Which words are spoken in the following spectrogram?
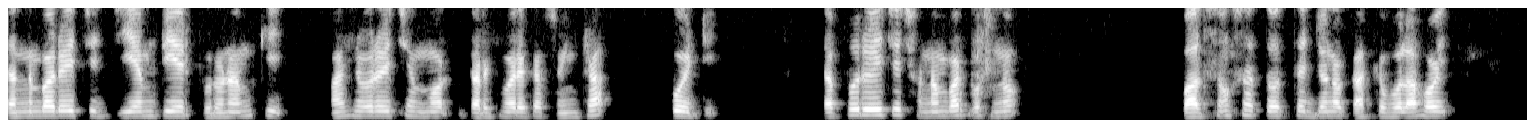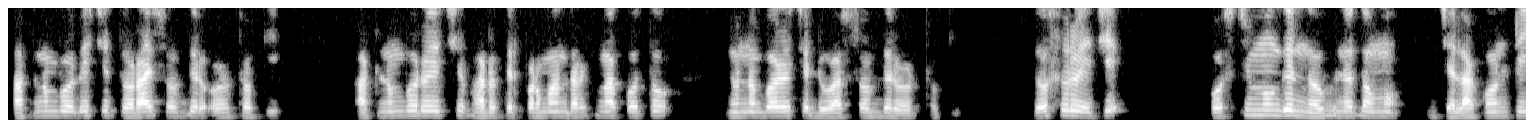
চার নম্বর রয়েছে জিএমটি এর পুরো নাম কি? পাঁচ নম্বর রয়েছে মোট দ্রাঘিমারেখার সংখ্যা। কয়টি? তারপর রয়েছে ছ নম্বর প্রশ্ন পাদ সংখ্যার তথ্যের জন্য কাকে বলা হয়? সাত নম্বর রয়েছে তরাই শব্দের অর্থ কি? আট নম্বর রয়েছে ভারতের প্রমাণ দ্রাঘিমা কত? ন নম্বর রয়েছে ডুয়ার শব্দের অর্থ কি? দশ রয়েছে পশ্চিমবঙ্গের নবীনতম জেলা কোনটি?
